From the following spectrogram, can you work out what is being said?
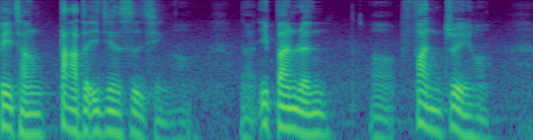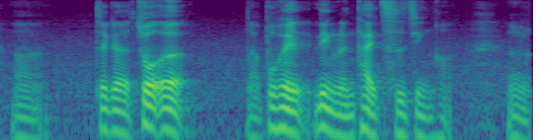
非常大的一件事情啊，那一般人。啊，犯罪哈，啊，这个作恶啊，不会令人太吃惊哈，嗯，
